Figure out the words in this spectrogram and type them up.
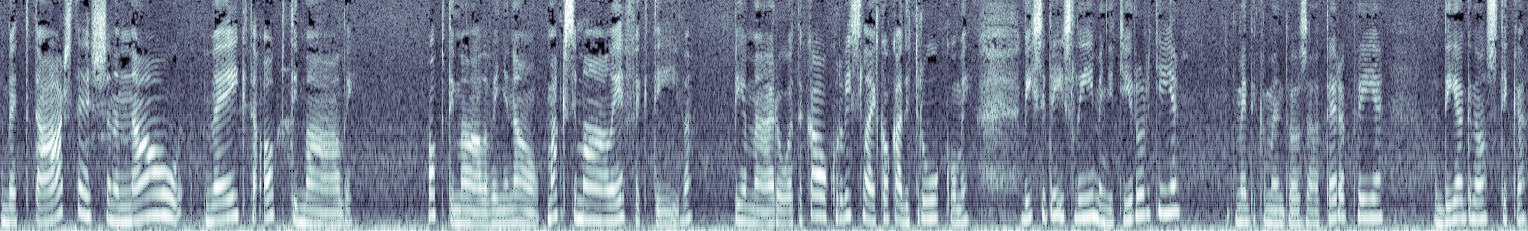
bet tā ārstēšana nav veikta optimāli. Optimāla viņa nav, maksimāli efektīva piemērota. Kaut kur visu laiku kaut kādi trūkumi. Visi trīs līmeņi - ķirurģija, medikamentozā terapija, diagnostika.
